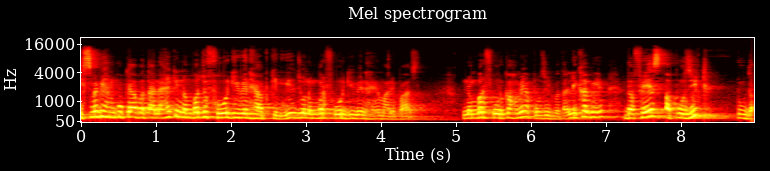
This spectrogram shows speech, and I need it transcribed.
इसमें भी हमको क्या बताना है कि नंबर जो फोर गिवन है आपके लिए, जो नंबर फोर गिवन है हमारे पास नंबर फोर का हमें अपोजिट बताया लिखा भी है the face opposite to the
